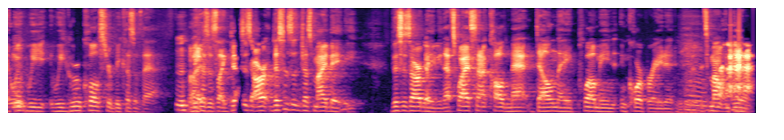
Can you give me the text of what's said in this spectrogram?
And we, we we grew closer because of that. Mm. Because it's like this is our this isn't just my baby. This is our baby. That's why it's not called Matt Delnay Plumbing Incorporated. It's Mountaineer.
